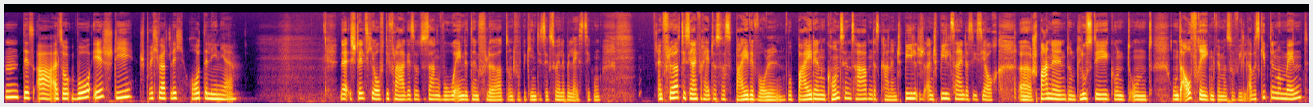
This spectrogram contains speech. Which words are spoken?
denn das an? Also wo ist die sprichwörtlich rote Linie? Na, es stellt sich ja oft die Frage sozusagen, wo endet ein Flirt und wo beginnt die sexuelle Belästigung ein Flirt ist ja einfach etwas, was beide wollen, wo beide einen Konsens haben. Das kann ein Spiel, ein Spiel sein, das ist ja auch äh, spannend und lustig und, und, und aufregend, wenn man so will. Aber es gibt den Moment,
